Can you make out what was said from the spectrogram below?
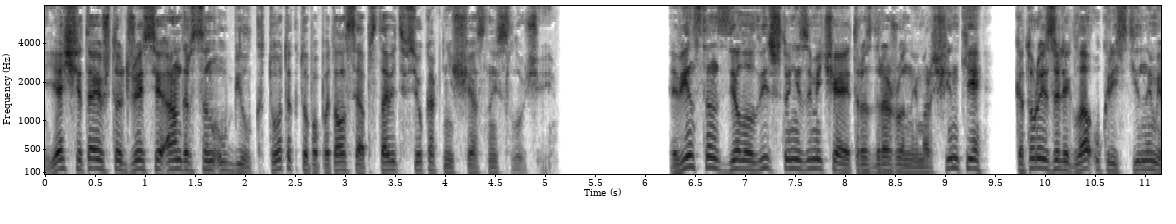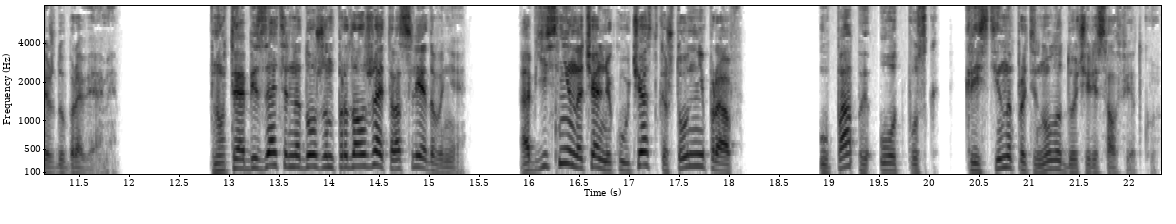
Я считаю, что Джесси Андерсон убил кто-то, кто попытался обставить все как несчастный случай. Винстон сделал вид, что не замечает раздраженной морщинки, которая залегла у Кристины между бровями. «Но ты обязательно должен продолжать расследование. Объясни начальнику участка, что он не прав». У папы отпуск. Кристина протянула дочери салфетку.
